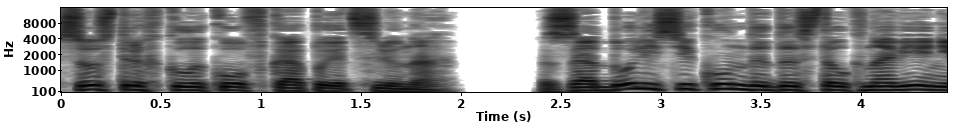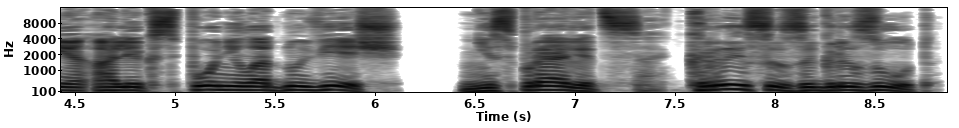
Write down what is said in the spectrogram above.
с острых клыков капает слюна. За доли секунды до столкновения Алекс понял одну вещь. Не справится, крысы загрызут.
